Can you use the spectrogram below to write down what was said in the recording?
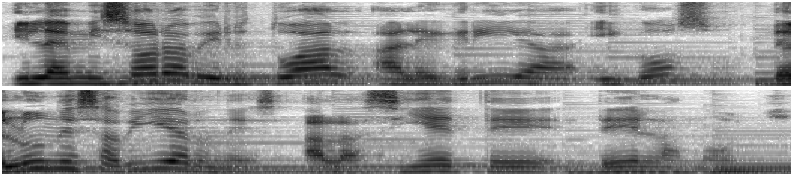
y la emisora virtual Alegría y Gozo de lunes a viernes a las 7 de la noche.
